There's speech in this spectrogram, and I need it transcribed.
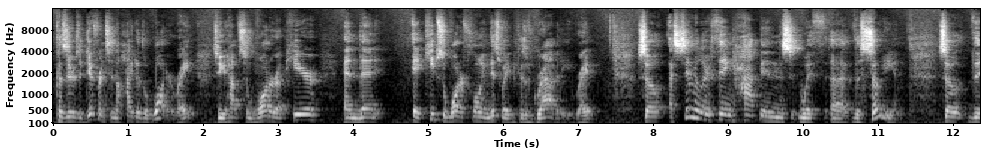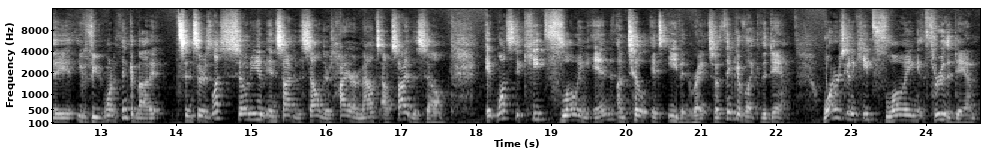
because there's a difference in the height of the water, right? So you have some water up here and then it keeps the water flowing this way because of gravity, right? So a similar thing happens with uh, the sodium. So the if you want to think about it, since there's less sodium inside of the cell and there's higher amounts outside the cell, it wants to keep flowing in until it's even, right? So think of like the dam. Water is going to keep flowing through the dam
